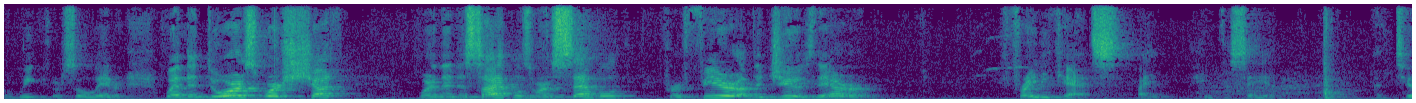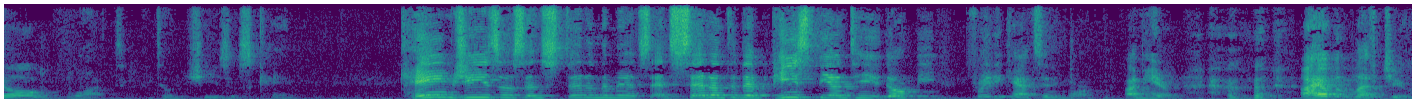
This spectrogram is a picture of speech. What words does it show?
a week or so later. When the doors were shut, where the disciples were assembled for fear of the Jews, they are fraidy cats. I hate to say it. Until what? Until Jesus came. Came Jesus and stood in the midst and said unto them, Peace be unto you. Don't be fraidy cats anymore. I'm here. I haven't left you.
